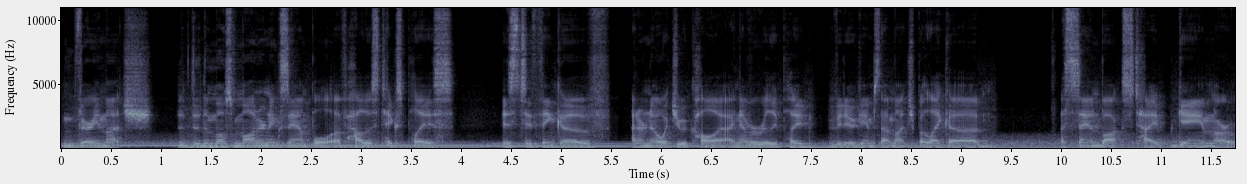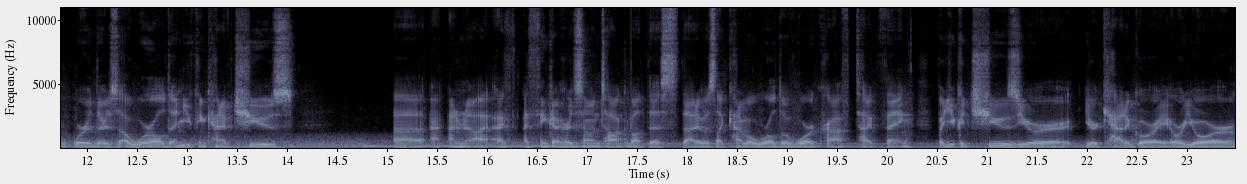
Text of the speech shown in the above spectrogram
very much the, the most modern example of how this takes place is to think of I don't know what you would call it. I never really played video games that much, but like a a sandbox type game or where there's a world and you can kind of choose uh, I, I, don't know. I, I think I heard someone talk about this that it was like kind of a World of Warcraft type thing, but you could choose your your category or your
